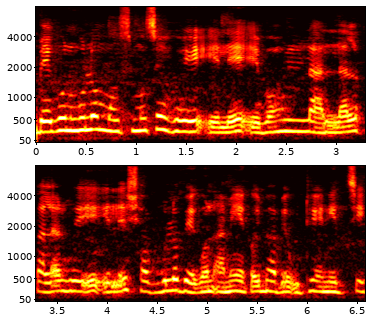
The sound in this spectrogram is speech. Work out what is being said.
বেগুনগুলো মুসমুসে হয়ে এলে এবং লাল লাল কালার হয়ে এলে সবগুলো বেগুন আমি একইভাবে উঠিয়ে নিচ্ছি।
